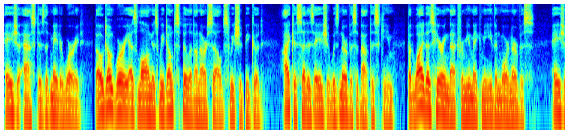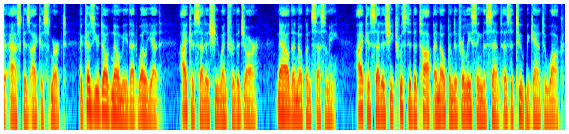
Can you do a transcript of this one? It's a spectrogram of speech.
Asia asked as that made her worried. Oh don't worry as long as we don't spill it on ourselves we should be good. Aika said as Asia was nervous about this scheme. But why does hearing that from you make me even more nervous? Asia asked as Aika smirked. Because you don't know me that well yet. Aika said as she went for the jar. Now then open sesame. Aika said as she twisted the top and opened it releasing the scent as the two began to walk.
